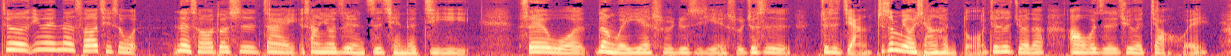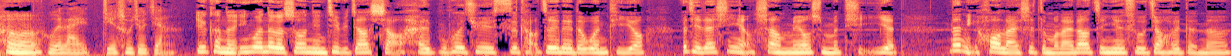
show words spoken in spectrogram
就因为那时候其实我那时候都是在上幼稚园之前的记忆。所以我认为耶稣就是耶稣，就是就是讲，就是没有想很多，就是觉得啊，我只是去个教会，哼，回来结束就这样。也可能因为那个时候年纪比较小，还不会去思考这一类的问题哟，而且在信仰上没有什么体验。那你后来是怎么来到真耶稣教会的呢？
